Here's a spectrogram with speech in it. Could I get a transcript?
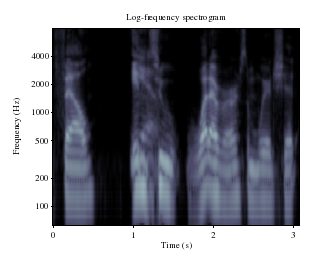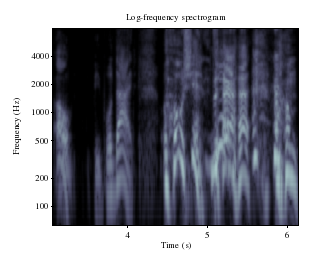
fell Yeah. into whatever some weird shit. Oh, people died. Oh shit. Yeah. um,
